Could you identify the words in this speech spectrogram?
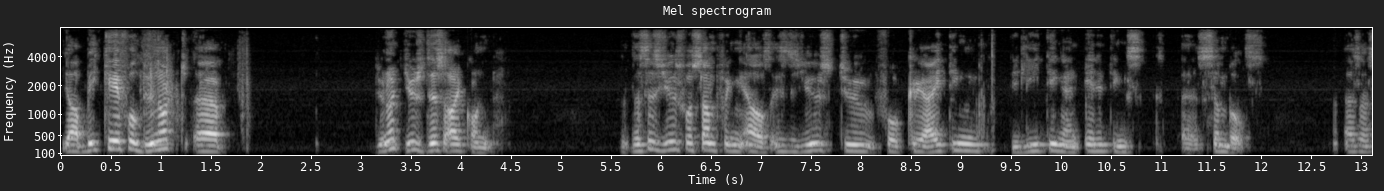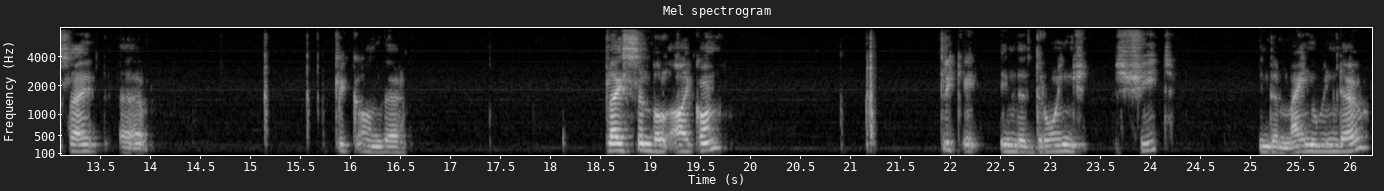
yeah be careful do not uh, do not use this icon this is used for something else. This is used to for creating deleting and editing uh, symbols. As I said uh, click on the place symbol icon. Click in the drawing sheet in the main window.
